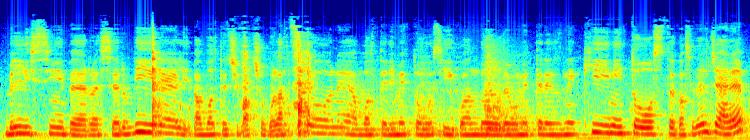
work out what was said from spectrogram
bellissimi per servire, a volte ci faccio colazione, a volte li metto così quando devo mettere snecchini, toast, cose del genere,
